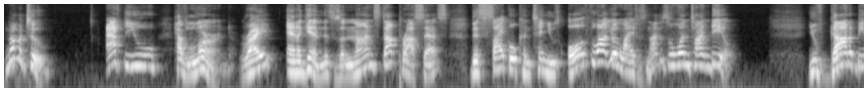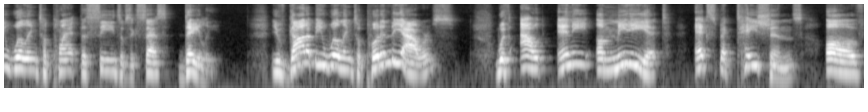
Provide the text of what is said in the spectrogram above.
Number two, after you have learned, right? And again, this is a non-stop process. This cycle continues all throughout your life. It's not just a one-time deal. You've got to be willing to plant the seeds of success daily. You've got to be willing to put in the hours without any immediate expectations of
